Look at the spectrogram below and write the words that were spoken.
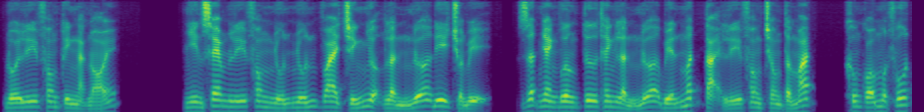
đối lý phong kinh ngạc nói. Nhìn xem lý phong nhún nhún vai chính nhượng lần nữa đi chuẩn bị rất nhanh vương tư thanh lần nữa biến mất tại lý phong trong tầm mắt không có một phút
